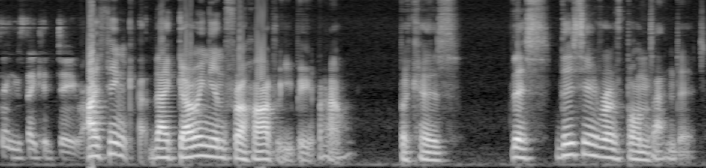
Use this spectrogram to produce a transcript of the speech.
things they could do. Right? I think they're going in for a hard reboot now. because this this era of Bond's ended,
